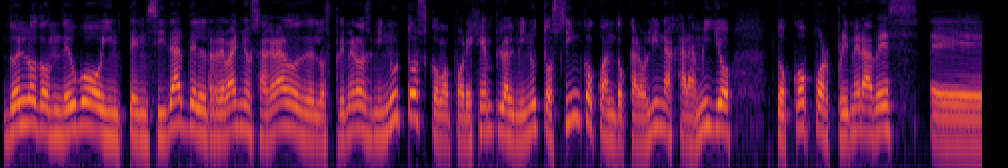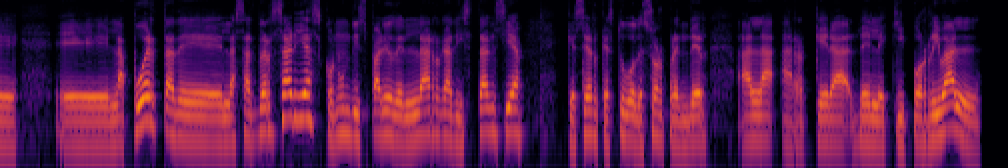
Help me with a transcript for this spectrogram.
duelo donde hubo intensidad del rebaño sagrado desde los primeros minutos, como por ejemplo al minuto 5 cuando Carolina Jaramillo tocó por primera vez eh, eh, la puerta de las adversarias con un disparo de larga distancia que cerca estuvo de sorprender a la arquera del equipo rival.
